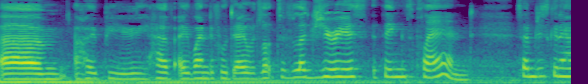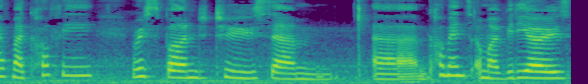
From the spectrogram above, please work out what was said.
Um, I hope you have a wonderful day with lots of luxurious things planned. So I'm just going to have my coffee, respond to some um, comments on my videos.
